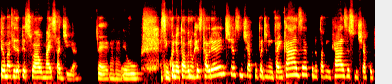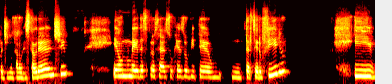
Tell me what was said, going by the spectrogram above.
ter uma vida pessoal mais sadia. Né? Uhum. Eu, assim, quando eu estava no restaurante, eu sentia a culpa de não estar em casa. Quando eu estava em casa, eu sentia a culpa de não estar no restaurante. Eu, no meio desse processo, resolvi ter um, um terceiro filho. E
